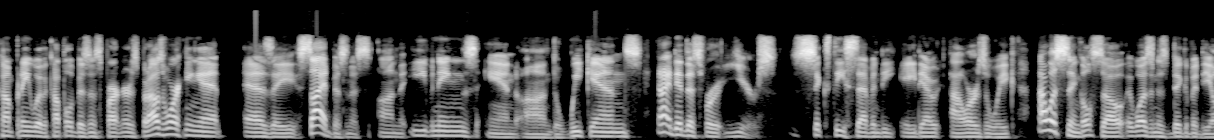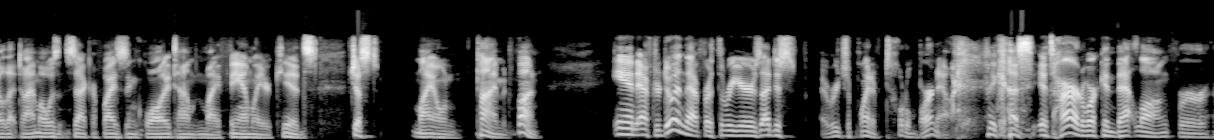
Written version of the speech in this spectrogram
company with a couple of business partners, but I was working at as a side business on the evenings and on the weekends. And I did this for years 60, 70, 80 hours a week. I was single, so it wasn't as big of a deal that time. I wasn't sacrificing quality time with my family or kids, just my own time and fun. And after doing that for three years, I just I reached a point of total burnout because it's hard working that long for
